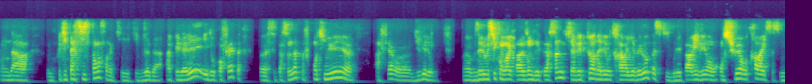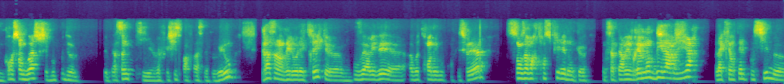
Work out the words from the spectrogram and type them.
on a une petite assistance hein, qui, qui, vous aide à, à, pédaler. Et donc, en fait, ces personnes-là peuvent continuer à faire euh, du vélo. Euh, vous allez aussi convaincre par exemple des personnes qui avaient peur d'aller au travail à vélo parce qu'ils voulaient pas arriver en, sueur au travail. Ça c'est une grosse angoisse chez beaucoup de, de personnes qui réfléchissent parfois à se mettre au vélo. Grâce à un vélo électrique, euh, vous pouvez arriver à votre rendez-vous professionnel sans avoir transpiré. Donc, donc ça permet vraiment d'élargir la clientèle possible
